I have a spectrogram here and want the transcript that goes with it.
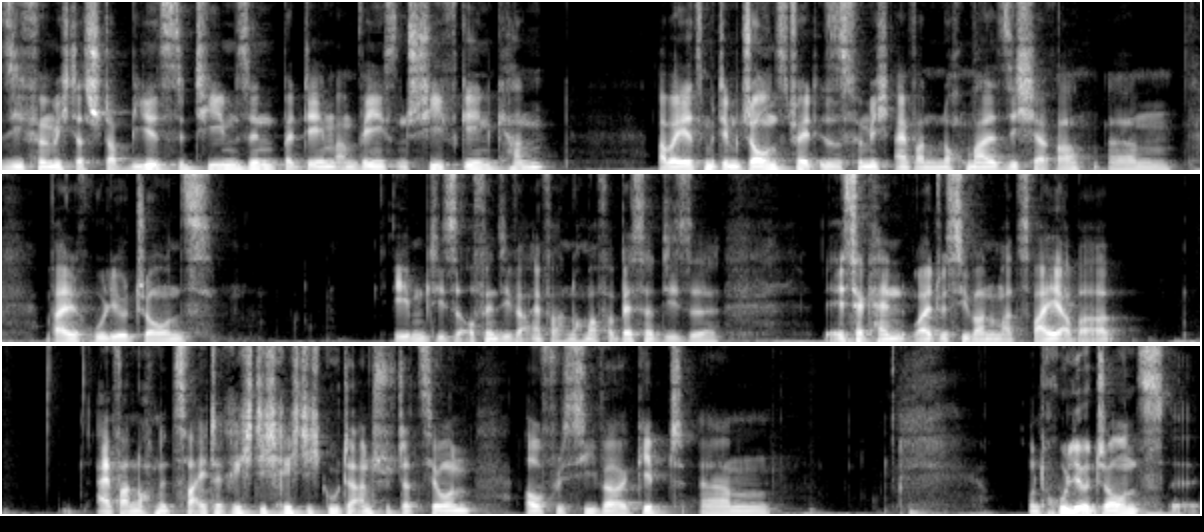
sie für mich das stabilste Team sind, bei dem am wenigsten schief gehen kann. Aber jetzt mit dem Jones-Trade ist es für mich einfach nochmal sicherer, ähm, weil Julio Jones eben diese Offensive einfach nochmal verbessert. Diese, er ist ja kein Wide Receiver Nummer 2, aber einfach noch eine zweite richtig, richtig gute Anspielstation auf Receiver gibt. Ähm, und Julio Jones, äh,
